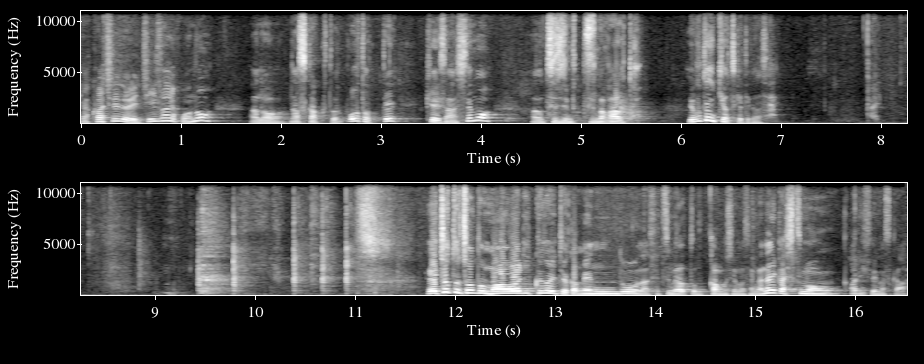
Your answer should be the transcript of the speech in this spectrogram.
180度より小さい方のあのナス角を取って計算してもあの辻褄が合うということに気をつけてください。ちょっとちょっと回りくどいというか面倒な説明だったかもしれませんが、何か質問ある人いますか？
